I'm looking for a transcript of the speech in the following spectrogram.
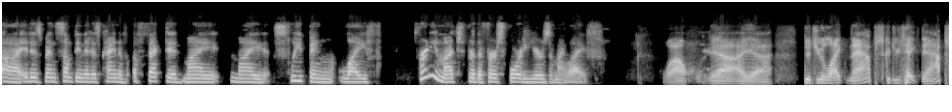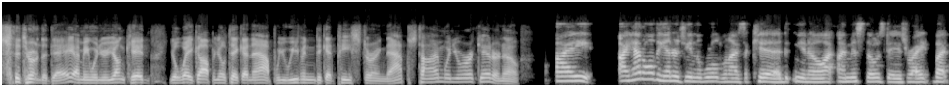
uh, it has been something that has kind of affected my my sleeping life pretty much for the first 40 years of my life. Wow. Yeah. I uh, did you like naps? Could you take naps during the day? I mean, when you're a young kid, you'll wake up and you'll take a nap. Were you even to get peace during naps time when you were a kid, or no? I I had all the energy in the world when I was a kid. You know, I, I miss those days, right? But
